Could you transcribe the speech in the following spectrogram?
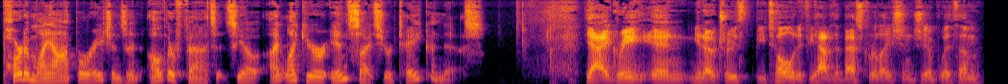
part of my operations and other facets?" You know, I like your insights, your take on this. Yeah, I agree. And you know, truth be told, if you have the best relationship with them,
